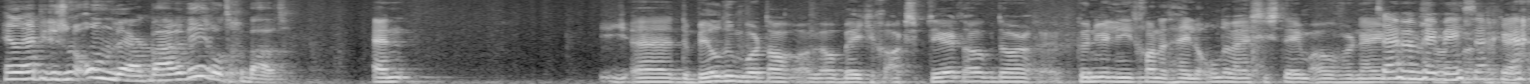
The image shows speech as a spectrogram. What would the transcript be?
En dan heb je dus een onwerkbare wereld gebouwd. En eh, de beelding wordt al wel een beetje geaccepteerd ook door. Kunnen jullie niet gewoon het hele onderwijssysteem overnemen? Zijn we mee bezig, ja.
